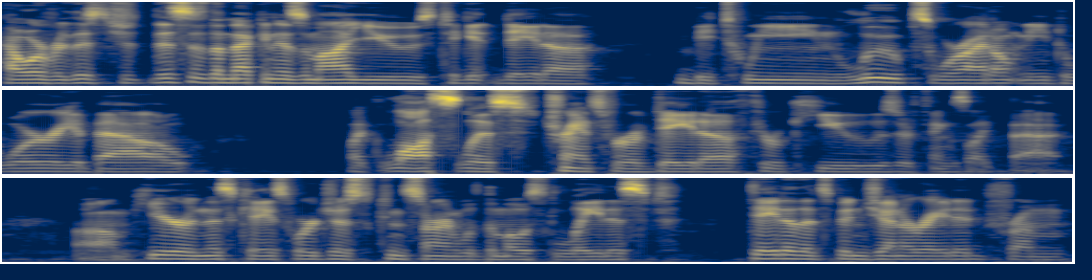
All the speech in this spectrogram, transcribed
however, this this is the mechanism I use to get data between loops where I don't need to worry about like lossless transfer of data through queues or things like that. Um, here in this case, we're just concerned with the most latest data that's been generated from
